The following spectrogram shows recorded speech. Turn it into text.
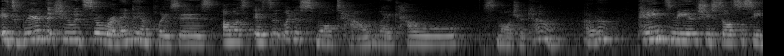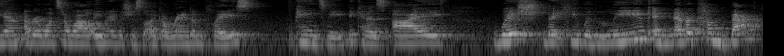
It's weird that she would still run into him places. Almost. Is it like a small town? Like how small is your town? I don't know. Pains me that she still has to see him every once in a while, even if it's just like a random place. Pains me because I wish that he would leave and never come back.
